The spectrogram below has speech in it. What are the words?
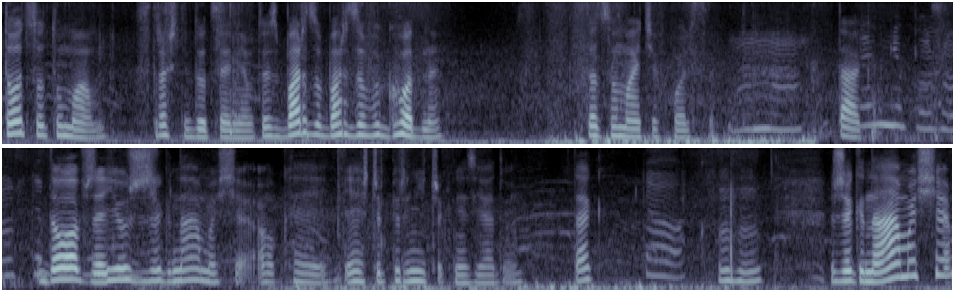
to, co tu mam. Strasznie doceniam. To jest bardzo, bardzo wygodne. To, co macie w Polsce. Tak. Dobrze, już żegnamy się. Okej. Okay. Ja jeszcze pierniczek nie zjadłem, Tak? Tak. Mhm. Żegnamy się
